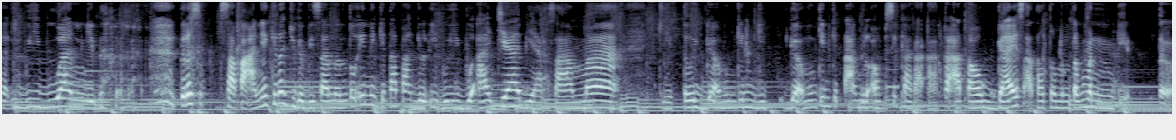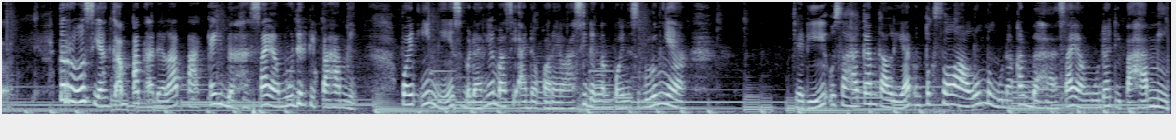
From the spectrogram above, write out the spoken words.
ke ibu-ibuan gitu. Terus sapaannya kita juga bisa nentu ini kita panggil ibu-ibu aja biar sama. Gitu gak mungkin gak mungkin kita ambil opsi kakak-kakak atau guys atau temen-temen gitu Terus yang keempat adalah pakai bahasa yang mudah dipahami. Poin ini sebenarnya masih ada korelasi dengan poin sebelumnya. Jadi, usahakan kalian untuk selalu menggunakan bahasa yang mudah dipahami.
